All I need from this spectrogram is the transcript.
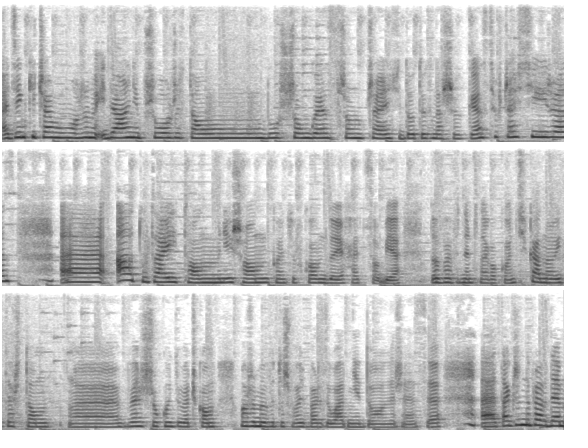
e, dzięki czemu możemy idealnie przyłożyć tą dłuższą, gęstszą część do tych naszych gęstych części rzęs, e, a tutaj tą mniejszą końcówką dojechać sobie do wewnętrznego kącika, no i też tą e, węższą końcóweczką możemy wytuszować bardzo ładnie dolne rzęsy. E, także naprawdę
